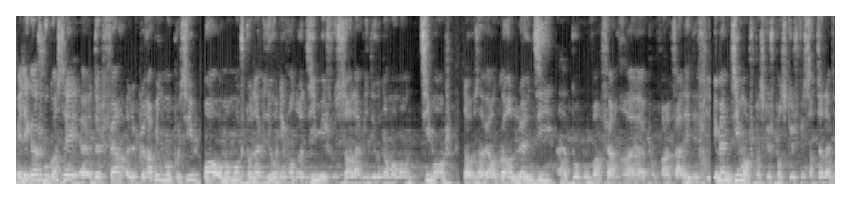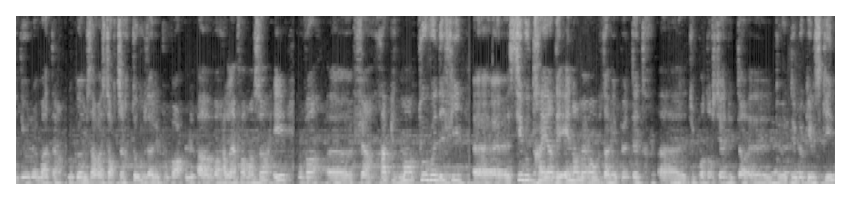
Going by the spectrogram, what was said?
Mais les gars, je vous conseille euh, de le faire le plus rapidement possible. Moi, au moment où je tourne la vidéo, on est vendredi, mais je vous sors la vidéo normalement dimanche. Donc vous avez encore lundi euh, pour pouvoir faire euh, pour pouvoir faire les défis. Et même dimanche, parce que je pense que je vais sortir la vidéo le matin. Tout comme ça va sortir tôt, vous allez pouvoir avoir l'information et pouvoir euh, faire rapidement tous vos défis. Euh, si vous tryhardez énormément, vous avez peut-être euh, du potentiel de, de débloquer le skin.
